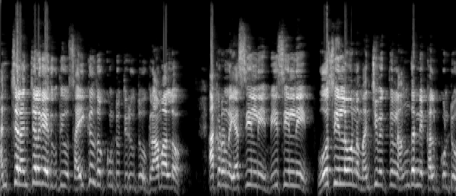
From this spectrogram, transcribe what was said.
అంచెలంచెలుగా ఎదుగుతూ సైకిల్ దొక్కుంటూ తిరుగుతూ గ్రామాల్లో అక్కడ ఉన్న ఎస్సీల్ని బీసీలని ఓసీల్లో ఉన్న మంచి వ్యక్తుల్ని అందరినీ కలుపుకుంటూ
